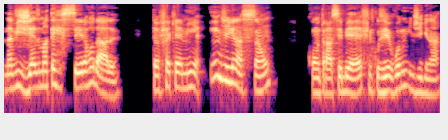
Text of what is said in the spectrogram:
na 23 rodada. Então, fica aqui a minha indignação contra a CBF. Inclusive, eu vou me indignar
